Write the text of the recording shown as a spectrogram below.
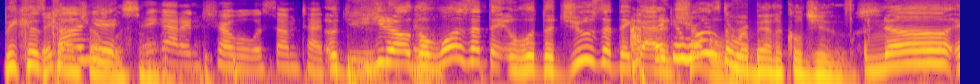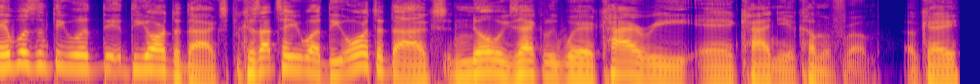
because they got in trouble Kanye. with some- They got in trouble with some type uh, of Jews. you know the because- ones that they, well, the Jews that they I got think in it trouble was the with. rabbinical Jews. No, it wasn't the with the, the Orthodox because I tell you what, the Orthodox know exactly where Kyrie and Kanye are coming from. Okay,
